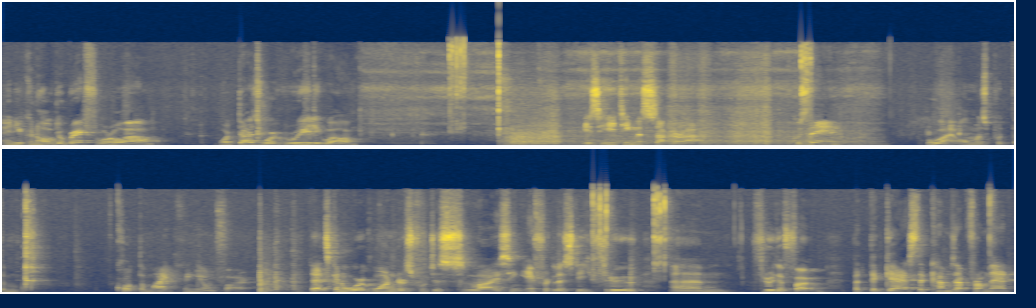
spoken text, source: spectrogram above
and you can hold your breath for a while, what does work really well is heating the sucker up. Because then, ooh, I almost put the, caught the mic thingy on fire. That's to work wonders for just slicing effortlessly through, um, through the foam. But the gas that comes up from that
